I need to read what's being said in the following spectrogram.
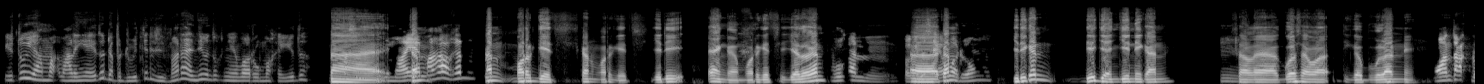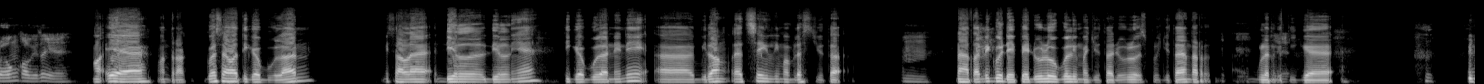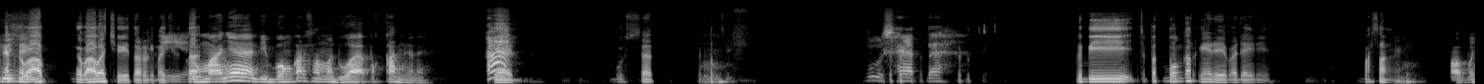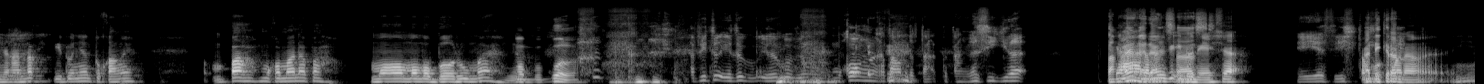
itu yang ma- malingnya itu dapat duitnya dari mana anjing untuk nyewa rumah kayak gitu Nah, Pasti lumayan kan- mahal kan kan mortgage kan mortgage. Jadi eh enggak mortgage sih. Jatuh kan. bukan kalau sewa kan- dong Jadi kan dia janji nih kan. Hmm. Misalnya gue sewa tiga bulan nih. kontrak dong kalau gitu ya Oh iya kontrak. Gue sewa tiga bulan. Misalnya deal dealnya tiga bulan ini eh, bilang let's say 15 juta. Hmm. Nah tapi gue DP dulu, gue 5 juta dulu, 10 juta ntar bulan Iya. ketiga. Kan cuy, gak apa gak apa-apa cuy, taruh 5 Iya. juta. Rumahnya dibongkar sama dua pekan kan ya. Hah? Ya, buset, cepet sih, buset dah cepet sih. Lebih cepet bongkar kayaknya daripada ini ya. Masang ya. Kalau punya Iya anak itunya tukangnya. Pah mau ke mana pah? Mau mau bobol rumah. gitu. Mau bobol. tapi itu itu itu gue bingung kok nggak ketahuan tetangga, tetangga sih gila Tangannya Ya, ada namanya sas. Indonesia. iya sih Kan Tembok dikira- mana ini.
